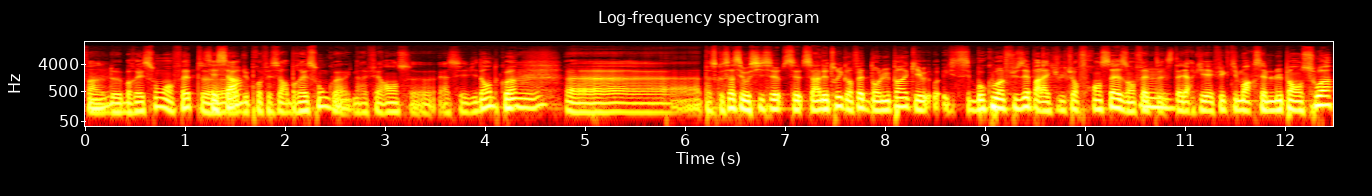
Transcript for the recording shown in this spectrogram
enfin Mhm. de Bresson en fait C'est ça. du professeur Bresson quoi une référence euh, assez évidente quoi Mhm. Euh, parce que ça c'est aussi c'est, un des trucs en fait dans Lupin qui est, c'est beaucoup infusé par la culture française en fait Mhm. c'est-à-dire qu'il y a effectivement Arsène Lupin en soi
